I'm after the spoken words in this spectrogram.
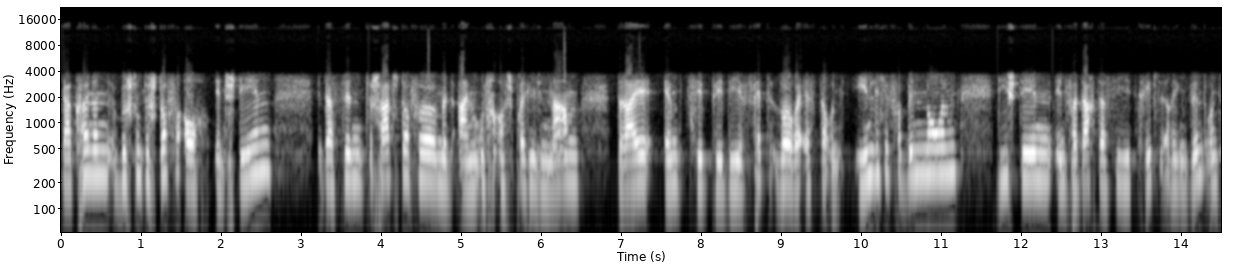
da können bestimmte Stoffe auch entstehen. Das sind Schadstoffe mit einem unaussprechlichen Namen, 3-MCPD, Fettsäureester und ähnliche Verbindungen. Die stehen in Verdacht, dass sie krebserregend sind und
